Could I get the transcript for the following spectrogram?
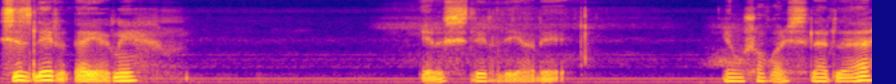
Sizler de yani yani sizler de yani yani uşaqlar sizlərlə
